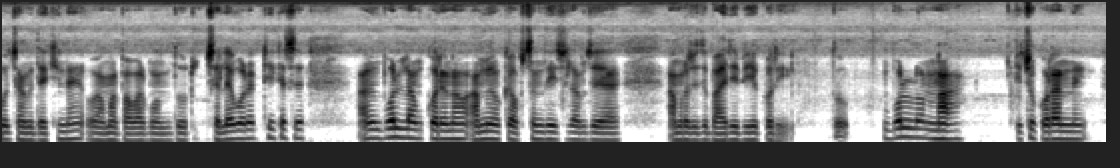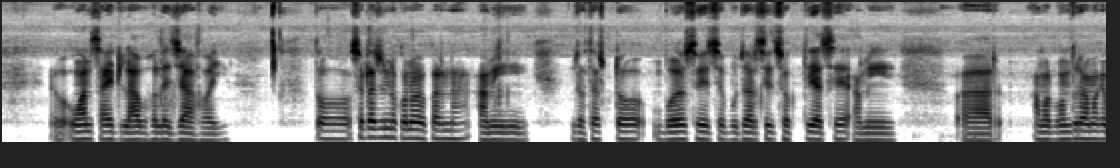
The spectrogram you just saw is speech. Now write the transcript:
বলছে আমি দেখি নাই, ও আমার বাবার বন্ধুর ছেলে বলে ঠিক আছে। আমি বললাম, করে নাও। আমি ওকে অপশন দিয়েছিলাম যে, আমরা যদি বাইরে বিয়ে করি। তো বলল, না, কিছু করার নেই। ওয়ান সাইড লাভ হলে যা হয়। তো সেটার জন্য কোনো ব্যাপার না। আমি যথেষ্ট বয়স হয়েছে, বোঝার শীল শক্তি আছে। আমি আর আমার বন্ধুরা আমাকে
